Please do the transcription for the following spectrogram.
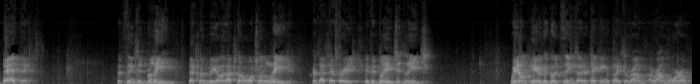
bad things. The things that bleed, that's going to be on, that's going to, what's going to lead. Because that's their phrase. If it bleeds, it leads. We don't hear the good things that are taking place around, around the world,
